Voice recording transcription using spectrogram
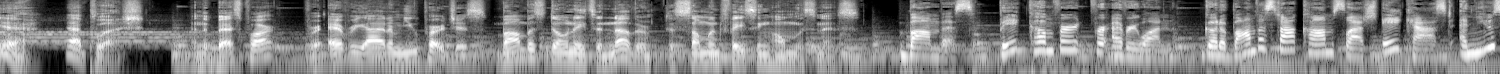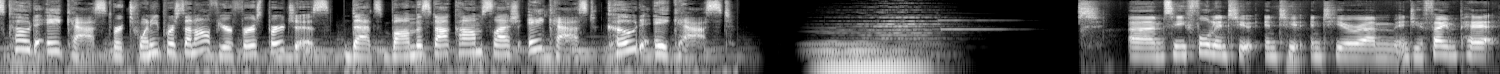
Yeah, that plush. And the best part? For every item you purchase, Bombas donates another to someone facing homelessness. Bombas. Big comfort for everyone. Go to bombas.com slash ACAST and use code ACAST for 20% off your first purchase. That's bombas.com slash ACAST. Code ACAST. Um, so you fall into into into your um, into your foam pit,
